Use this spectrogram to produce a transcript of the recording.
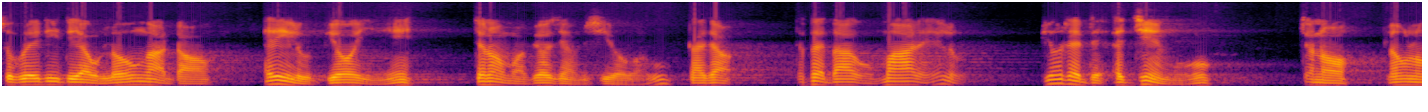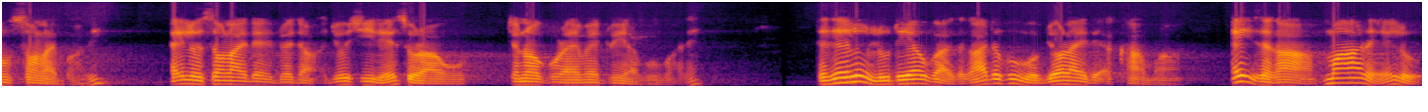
ဆိုကရေတီတယောက်လုံးကတောင်အဲ့ဒီလိုပြောရင်ကျွန်တော်မှပြောစရာမရှိတော့ပါဘူးဒါကြောင့်တစ်ဖက်သားကိုမှားတယ်လို့ပြောတတ်တဲ့အကျင့်ကိုကျွန်တော်လုံးလုံးဆွန့်လိုက်ပါပြီအဲ့လိုဆွန့်လိုက်တဲ့အတွက်ကြောင့်အကျိုးရှိတယ်ဆိုတာကိုကျွန်တော်ကိုယ်တိုင်ပဲတွေ့ရဖို့ပါတယ်တကယ်လို့လူတစ်ယောက်ကစကားတစ်ခုကိုပြောလိုက်တဲ့အခါမှာ အဲ့ဒီစကားကမှားတယ်လို့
